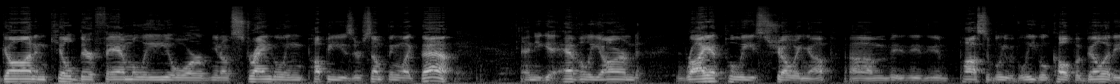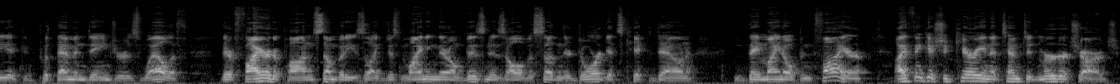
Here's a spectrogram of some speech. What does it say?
gone and killed their family or, you know, strangling puppies or something like that, and you get heavily armed riot police showing up, um, possibly with legal culpability, it could put them in danger as well. If they're fired upon, somebody's like just minding their own business, all of a sudden their door gets kicked down, they might open fire. I think it should carry an attempted murder charge,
